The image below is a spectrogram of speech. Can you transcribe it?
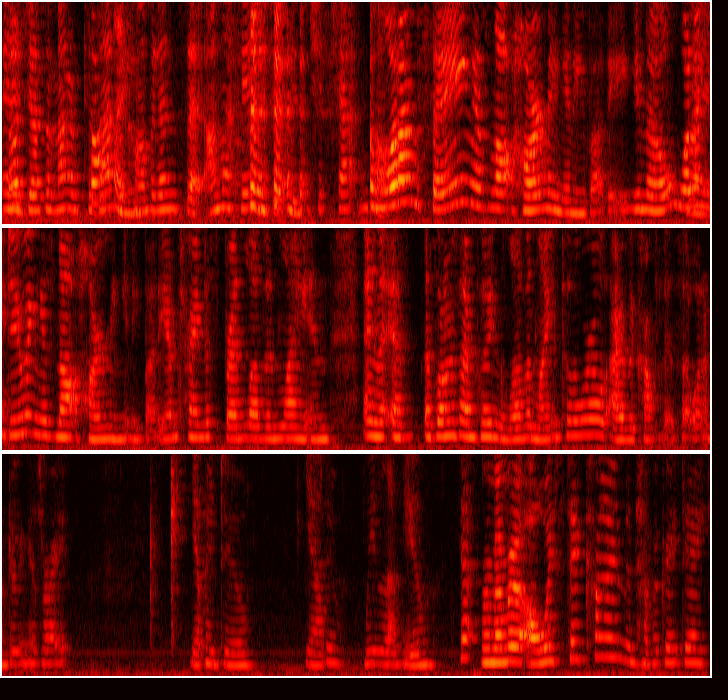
And That's it doesn't matter because I have the confidence that I'm okay with just to chit chat and talk. And what I'm saying is not harming anybody, you know? What I'm doing is not harming anybody. I'm trying to spread love and light and and if, as long as I'm putting love and light into the world, I have the confidence that what I'm doing is right. Yep. I do. yeah, we love you. Yeah, remember to always stay kind and have a great day.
